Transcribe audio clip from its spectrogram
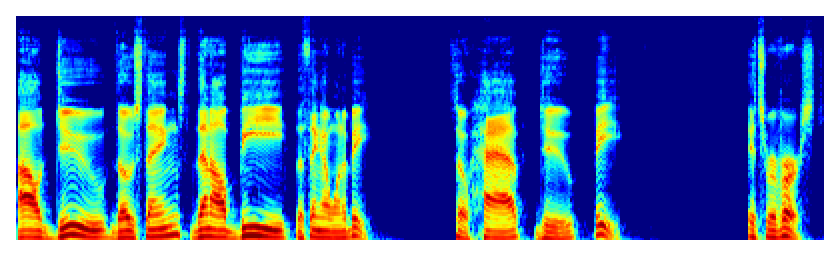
I'll do those things, then I'll be the thing I want to be. So have, do, be. It's reversed.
